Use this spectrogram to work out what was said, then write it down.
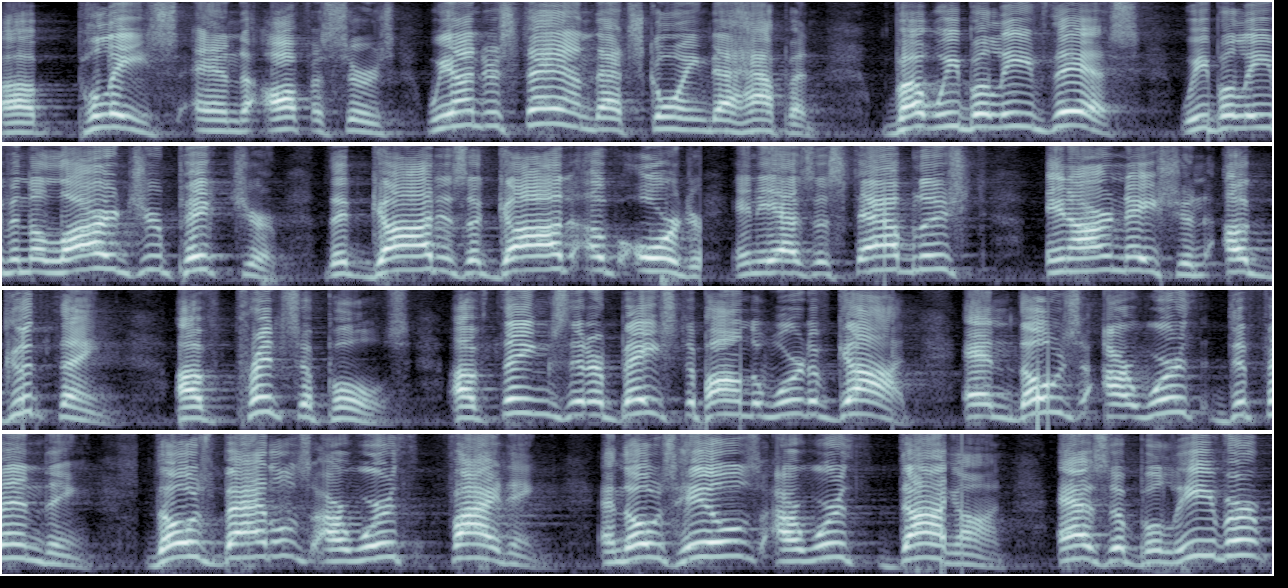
uh, police and officers, we understand that's going to happen. But we believe this we believe in the larger picture that God is a God of order and He has established in our nation a good thing of principles, of things that are based upon the Word of God. And those are worth defending. Those battles are worth fighting, and those hills are worth dying on. As a believer,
